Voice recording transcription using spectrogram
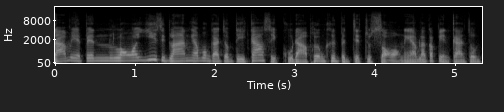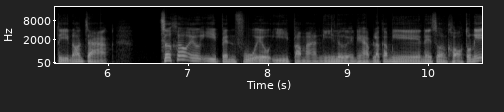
ดาเมจเป็น 120 ล้านครับวงการโจมตี 90 คูดาวเพิ่มขึ้นเป็น 7.2 นะครับ แล้วก็เปลี่ยนการโจมตีนอกจาก Circle LE เป็น Full LE ประมาณนี้เลยนะครับ แล้วก็มีในส่วนของตรงนี้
